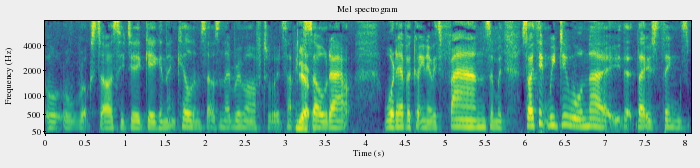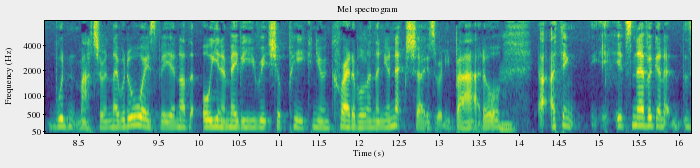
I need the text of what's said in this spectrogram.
or, or rock stars who do a gig and then kill themselves in their room afterwards, having Yep. sold out whatever you know with fans and with. So I think we do all know that those things wouldn't matter, and there would always be another, or you know maybe you reach your peak and you're incredible, and then your next show is really bad, or Mm. I- I think it's never going to, the,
